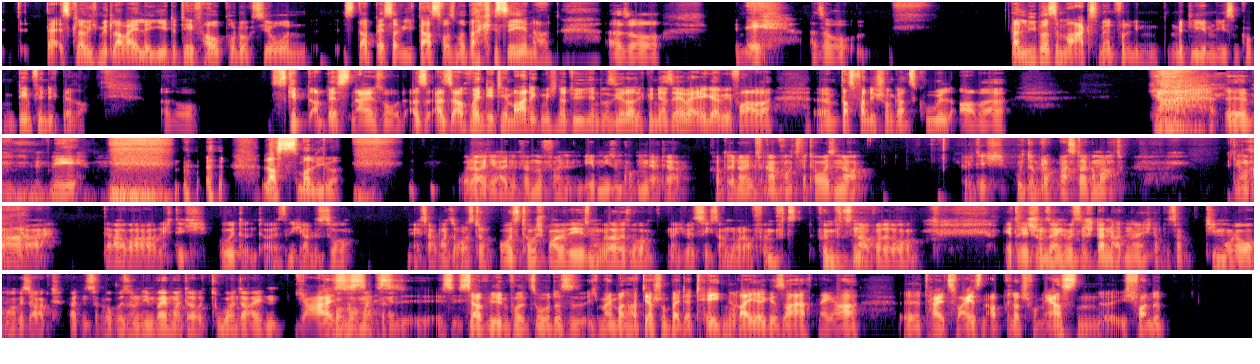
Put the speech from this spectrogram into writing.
da ist, glaube ich, mittlerweile jede TV-Produktion ist da besser wie das, was man da gesehen hat. Also, nee, also dann lieber The Marksman von, mit Liam Neeson gucken. Den finde ich besser. Also, es gibt am besten Road. Also, also auch wenn die Thematik mich natürlich interessiert hat, ich bin ja selber LKW-Fahrer, ähm, das fand ich schon ganz cool, aber ja, ähm, nee. Lasst's mal lieber. Oder die alten Filme von Neeson gucken, der hat ja gerade 90er, Anfang 2000er richtig gute Blockbuster gemacht. Man sagt, ja, da war er richtig gut und da ist nicht alles so, ich sag mal so austauschbar gewesen oder so, ich will jetzt nicht sagen nur auf 15, aber so, er dreht schon seinen gewissen Standard, ne? Ich glaube, das hat Timo auch mal gesagt. Wir hatten uns da, glaube ich, so nebenbei mal drüber unterhalten. Ja, es ist, es, es ist ja auf jeden Fall so, dass, es, ich meine, man hat ja schon bei der Taken-Reihe gesagt, naja, äh, Teil 2 ist ein Abklatsch vom ersten. Ich fand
